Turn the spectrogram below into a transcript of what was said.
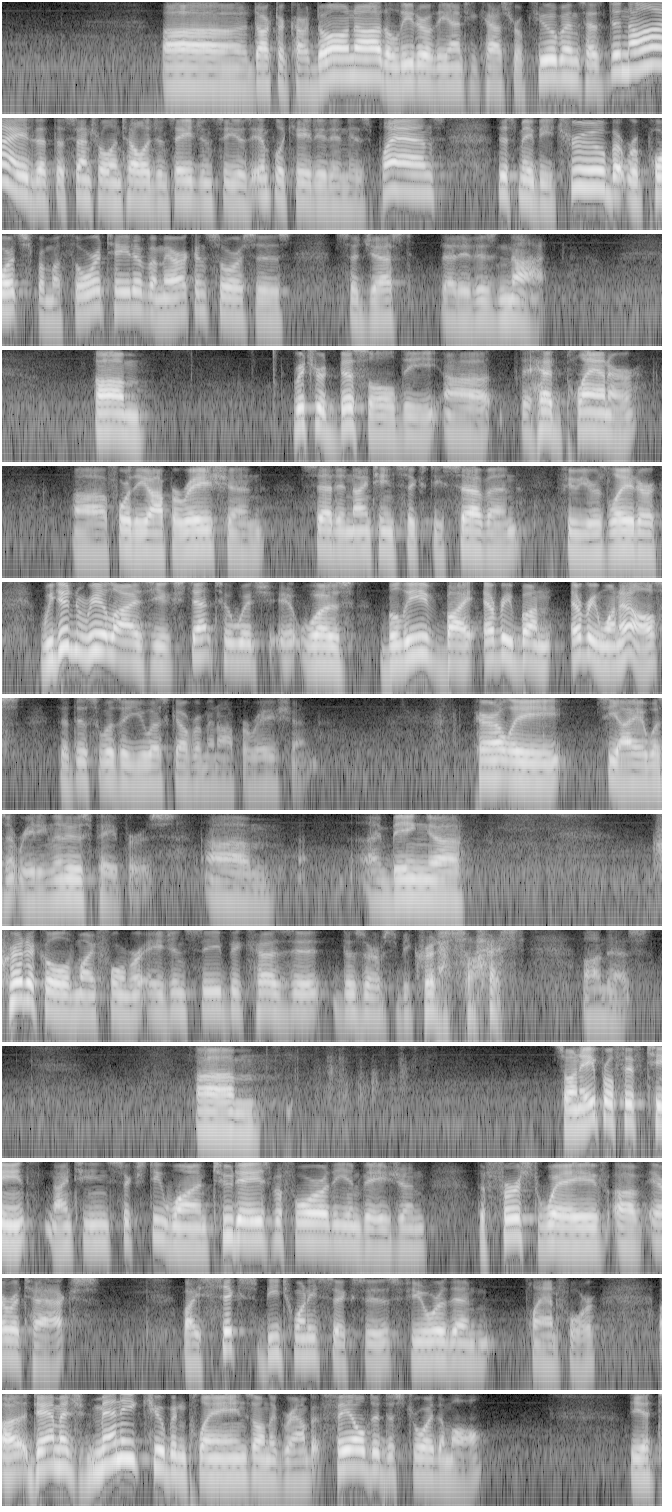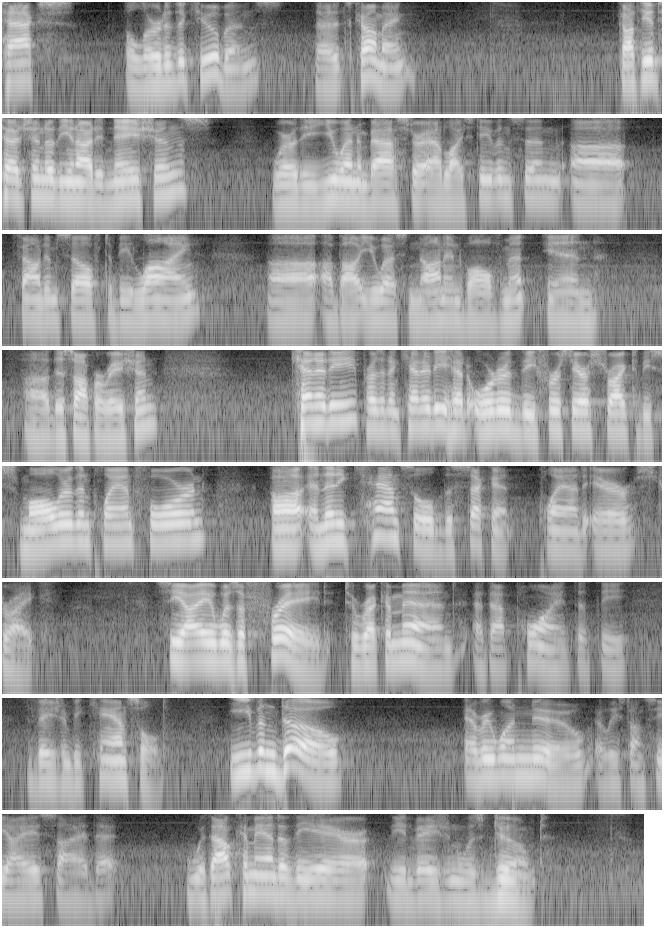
Uh, Dr. Cardona, the leader of the anti Castro Cubans, has denied that the Central Intelligence Agency is implicated in his plans. This may be true, but reports from authoritative American sources suggest that it is not. Um, Richard Bissell, the, uh, the head planner uh, for the operation, said in 1967, a few years later, we didn't realize the extent to which it was believed by everyone, everyone else that this was a U.S. government operation. Apparently, CIA wasn't reading the newspapers. Um, I'm being uh, critical of my former agency because it deserves to be criticized on this. Um, so on April 15th, 1961, two days before the invasion, the first wave of air attacks by six B 26s, fewer than planned for, uh, damaged many Cuban planes on the ground but failed to destroy them all. The attacks alerted the Cubans that it's coming, got the attention of the United Nations, where the UN ambassador Adlai Stevenson uh, found himself to be lying uh, about U.S. non involvement in uh, this operation. Kennedy, President Kennedy, had ordered the first airstrike to be smaller than planned for, uh, and then he canceled the second planned airstrike. CIA was afraid to recommend at that point that the invasion be canceled, even though everyone knew, at least on CIA's side, that without command of the air, the invasion was doomed.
